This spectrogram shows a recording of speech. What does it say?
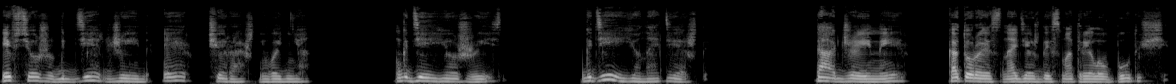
И все же где Джейн Эйр вчерашнего дня? Где ее жизнь? Где ее надежды? Та Джейн Эйр, которая с надеждой смотрела в будущее.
